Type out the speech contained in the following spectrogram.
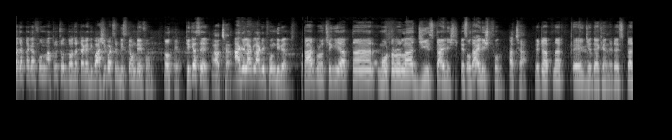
হাজার টাকার ফোন মাত্র চোদ্দ হাজার টাকা দিব আশি পার্সেন্ট ডিসকাউন্ট এই ফোন ওকে ঠিক আছে? আচ্ছা। আগে লাগলে আগে ফোন দিবেন। তারপর হচ্ছে কি আপনার Motorola G stylish stylish phone আচ্ছা এটা আপনার এই যে দেখেন এটা স্টার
